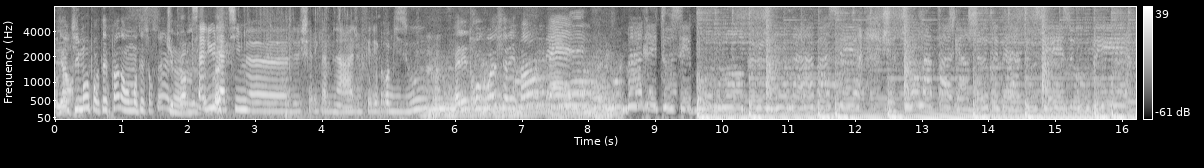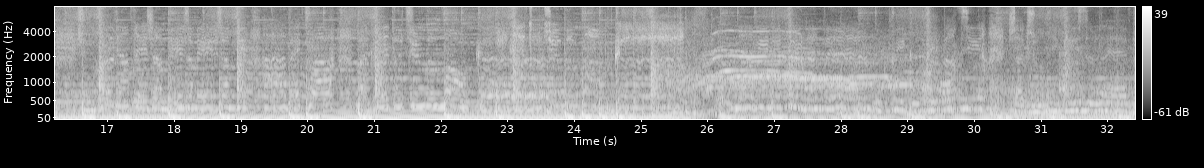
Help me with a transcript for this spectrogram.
Il y a un petit mot pour tes fans avant de monter sur scène Tu parles- Salut la team euh, de Sherika Luna, je vous fais des gros bisous. Elle est trop quoi, Sherifa? Malgré peace to live.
